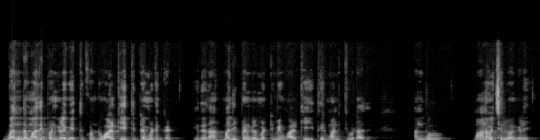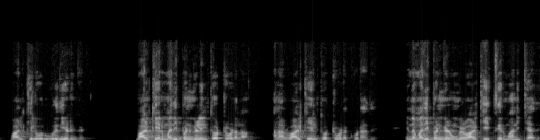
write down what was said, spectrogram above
வந்த மதிப்பெண்களை வைத்துக்கொண்டு வாழ்க்கையை திட்டமிடுங்கள். இதுதான் மதிப்பெண்கள் மட்டுமே வாழ்க்கையை தீர்மானித்து விடாது. அன்பு மாணவ செல்வங்களை வாழ்க்கையில் ஒரு உறுதி எடுங்கள். வாழ்க்கையில் மதிப்பெண்களில் தோற்றுவிடலாம். ஆனால் வாழ்க்கையில் தோற்றுவிடக்கூடாது. இந்த மதிப்பெண்கள் உங்கள் வாழ்க்கையை தீர்மானிக்காது.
